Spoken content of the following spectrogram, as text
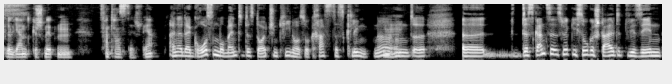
brillant geschnitten fantastisch, ja. Einer der großen Momente des deutschen Kinos, so krass das klingt, ne? Mhm. Und äh, äh, das Ganze ist wirklich so gestaltet, wir sehen,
